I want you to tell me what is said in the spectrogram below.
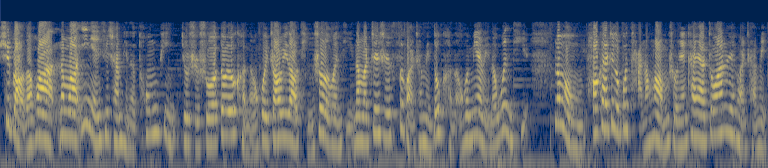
续保的话，那么一年期产品的通病就是说都有可能会遭遇到停售的问题。那么这是四款产品都可能会面临的问题。那么我们抛开这个不谈的话，我们首先看一下众安的这款产品。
